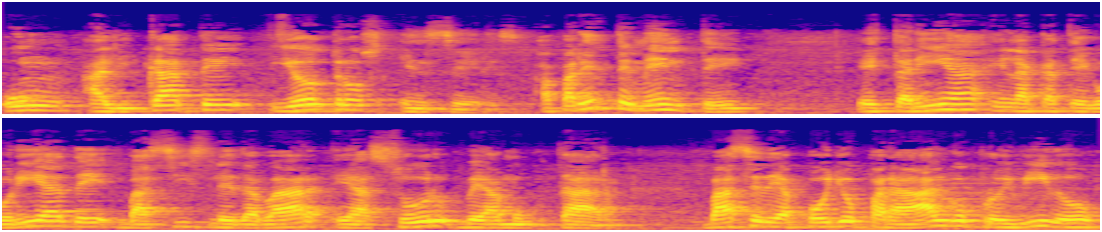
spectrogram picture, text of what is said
un alicate y otros enseres. Aparentemente estaría en la categoría de basis ledavar e azur beamuktar, base de apoyo para algo prohibido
